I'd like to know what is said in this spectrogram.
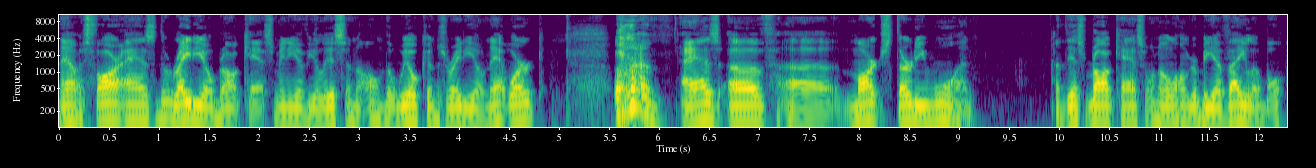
Now, as far as the radio broadcast, many of you listen on the Wilkins Radio Network. as of uh, March 31, this broadcast will no longer be available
